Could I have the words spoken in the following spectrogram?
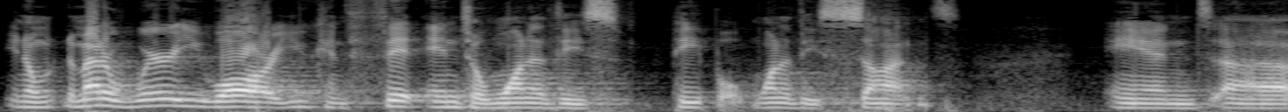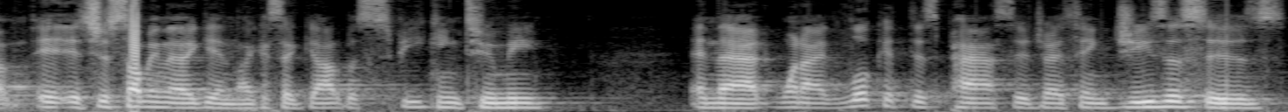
you know, no matter where you are, you can fit into one of these people, one of these sons. And uh, it's just something that, again, like I said, God was speaking to me. And that when I look at this passage, I think Jesus is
